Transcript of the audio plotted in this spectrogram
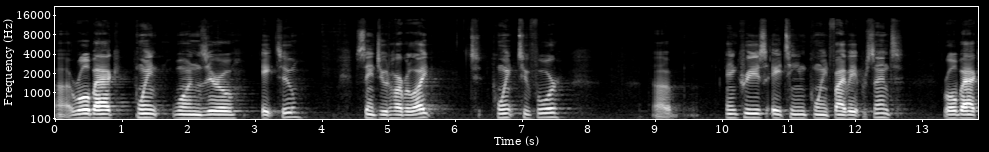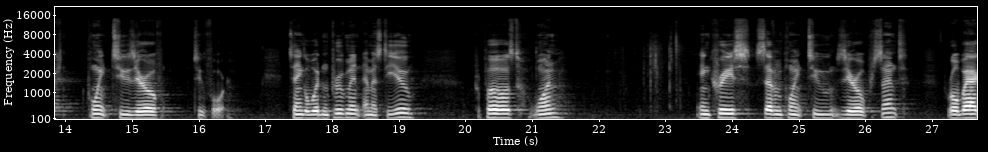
Uh, Rollback, .1082. St. Jude Harbor Light, t- .24, uh, increase 18.58%. Rollback, .2024. Tanglewood Improvement, MSTU, proposed, one, increase seven point two zero percent, rollback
